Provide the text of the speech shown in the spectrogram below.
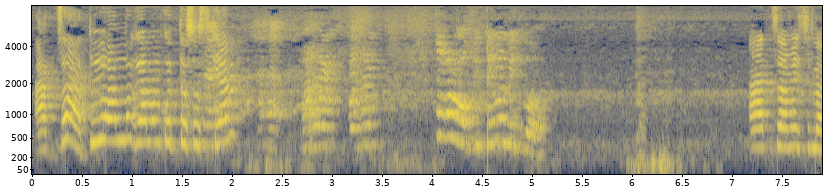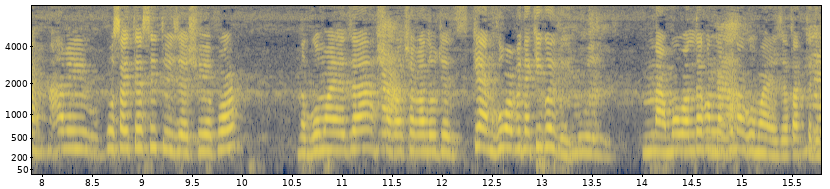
আচ্ছা তুই অল্ল কেমন করতেছিস কেন? আচ্ছা আমি ছিলাম আমি বসাইতেছি তুই যা শুয়ে পড়। না ঘুমায় যা সকাল সকাল উঠে কেন ঘুমাবি না কি করবি? না মোবাইল দেখুন লাগবে না ঘুমায় যা তাড়াতাড়ি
